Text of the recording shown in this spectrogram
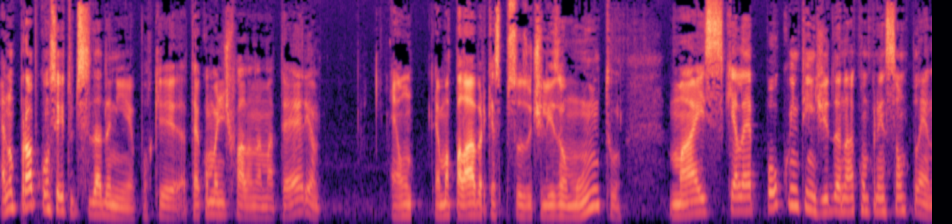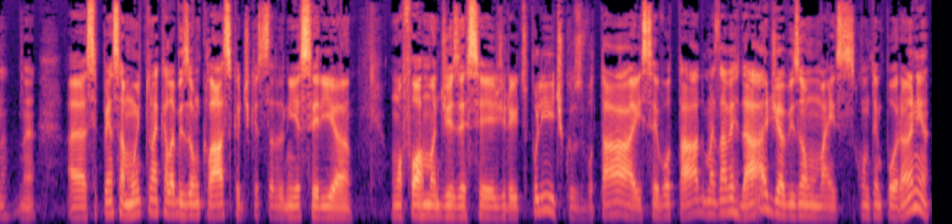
é no próprio conceito de cidadania, porque até como a gente fala na matéria, é, um, é uma palavra que as pessoas utilizam muito, mas que ela é pouco entendida na compreensão plena. Né? Uh, se pensa muito naquela visão clássica de que a cidadania seria uma forma de exercer direitos políticos, votar e ser votado, mas na verdade a visão mais contemporânea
